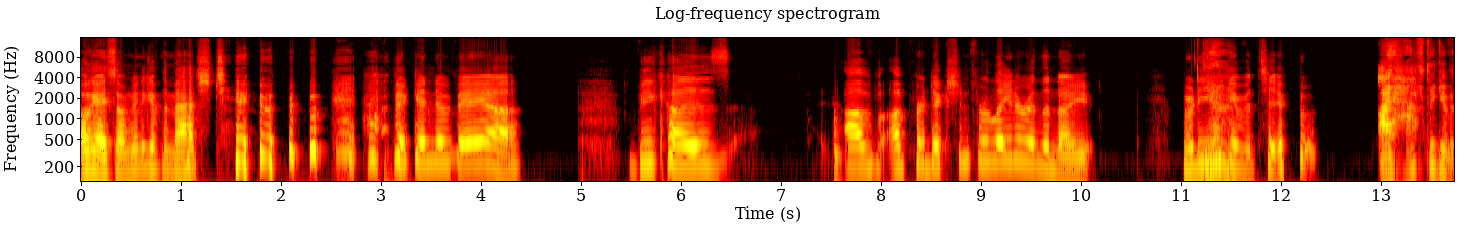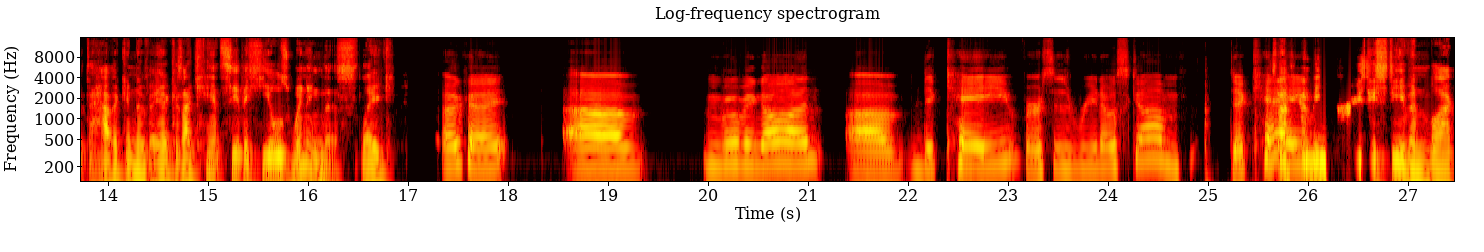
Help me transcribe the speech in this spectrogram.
Okay, so I'm gonna give the match to Havok and Nevaeh because of a prediction for later in the night. Who do you Yeah. give it to? I have to give it to Havok and Nevaeh because I can't see the heels winning this. Like, Okay. Um moving on. Um Decay versus Reno Scum. Decay. so that's gonna be crazy Steven Black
